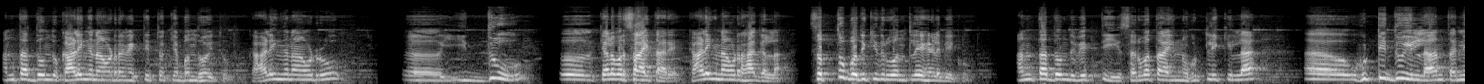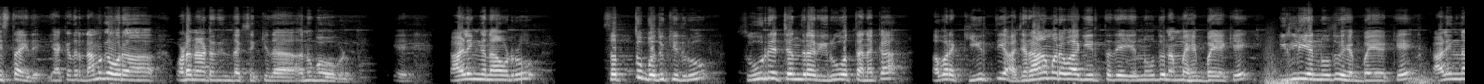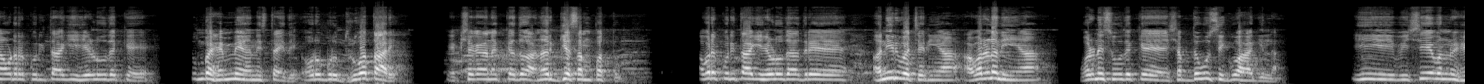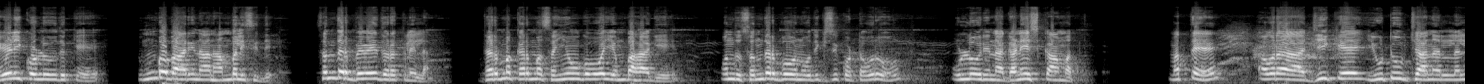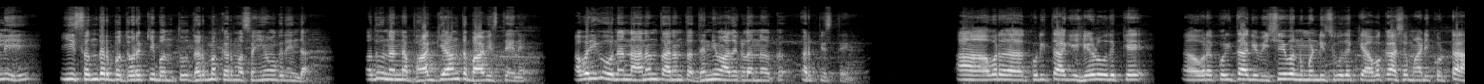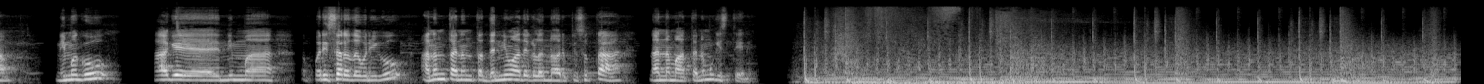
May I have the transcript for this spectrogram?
ಅಂಥದ್ದೊಂದು ಕಾಳಿಂಗನಾವಡರ ವ್ಯಕ್ತಿತ್ವಕ್ಕೆ ಬಂದು ಹೋಯಿತು ಕಾಳಿಂಗನಾವಡರು ಇದ್ದು ಕೆಲವರು ಸಾಯ್ತಾರೆ. ಕಾಳಿಂಗನಾವಡರು ಹಾಗಲ್ಲ. ಸತ್ತು ಬದುಕಿದ್ರು ಅಂತಲೇ ಹೇಳಬೇಕು. ಅಂಥದ್ದೊಂದು ವ್ಯಕ್ತಿ ಸರ್ವತಾ ಇನ್ನು ಹುಟ್ಟಲಿಕ್ಕಿಲ್ಲ ಹುಟ್ಟಿದ್ದೂ ಇಲ್ಲ ಅಂತ ಅನ್ನಿಸ್ತಾ ಇದೆ. ಯಾಕಂದ್ರೆ ಅವರ ಒಡನಾಟದಿಂದ ಸಿಕ್ಕಿದ ಅನುಭವಗಳು. ಹಾಗೆ ಕಾಳಿಂಗನವರು ಸತ್ತು ಬದುಕಿದ್ರು, ಸೂರ್ಯಚಂದ್ರರಿರುವ ತನಕ ಅವರ ಕೀರ್ತಿ ಅಜರಾಮರವಾಗಿ ಇರ್ತದೆ ಎನ್ನುವುದು ನಮ್ಮ ಹೆಬ್ಬಯಕೆ, ಇರ್ಲಿ ಎನ್ನುವುದು ಹೆಬ್ಬಯಕೆ. ಕಾಳಿಂಗ್ನಾವುಡರ ಕುರಿತಾಗಿ ಹೇಳುವುದಕ್ಕೆ ತುಂಬಾ ಹೆಮ್ಮೆ ಅನ್ನಿಸ್ತಾ ಇದೆ. ಅವರೊಬ್ಬರು ಧ್ರುವತಾರೆ. ಯಕ್ಷಗಾನಕ್ಕದು ಅನರ್ಘ್ಯ ಸಂಪತ್ತು. ಅವರ ಕುರಿತಾಗಿ ಹೇಳುವುದಾದ್ರೆ ಅನಿರ್ವಚನೀಯ, ಅವರ್ಣನೀಯ, ವರ್ಣಿಸುವುದಕ್ಕೆ ಶಬ್ದವೂ ಸಿಗುವ ಹಾಗಿಲ್ಲ. ಈ ವಿಷಯವನ್ನು ಹೇಳಿಕೊಳ್ಳುವುದಕ್ಕೆ ತುಂಬ ಬಾರಿ ನಾನು ಹಂಬಲಿಸಿದ್ದೆ. ಸಂದರ್ಭವೇ ದೊರಕಲಿಲ್ಲ. ಧರ್ಮ, ಕರ್ಮ, ಸಂಯೋಗವೋ ಎಂಬ ಹಾಗೆ ಒಂದು ಸಂದರ್ಭವನ್ನು ಒದಗಿಸಿಕೊಟ್ಟವರು ಉಳ್ಳೂರಿನ ಗಣೇಶ್ ಕಾಮತ್. ಮತ್ತೆ ಅವರ ಜಿ ಕೆ ಯೂಟ್ಯೂಬ್ ಚಾನೆಲ್ನಲ್ಲಿ ಈ ಸಂದರ್ಭ ದೊರಕಿ ಬಂತು ಧರ್ಮ ಕರ್ಮ ಸಂಯೋಗದಿಂದ. ಅದು ನನ್ನ ಭಾಗ್ಯ ಅಂತ ಭಾವಿಸ್ತೇನೆ. ಅವರಿಗೂ ನನ್ನ ಅನಂತ ಅನಂತ ಧನ್ಯವಾದಗಳನ್ನು ಅರ್ಪಿಸ್ತೇನೆ. ಅವರ ಕುರಿತಾಗಿ ಹೇಳುವುದಕ್ಕೆ, ಅವರ ಕುರಿತಾಗಿ ವಿಷಯವನ್ನು ಮಂಡಿಸುವುದಕ್ಕೆ ಅವಕಾಶ ಮಾಡಿಕೊಟ್ಟ ನಿಮಗೂ, ಹಾಗೆ ನಿಮ್ಮ ಪರಿಸರದವರಿಗೂ ಅನಂತ ಅನಂತ ಧನ್ಯವಾದಗಳನ್ನು ಅರ್ಪಿಸುತ್ತಾ ನನ್ನ ಮಾತನ್ನು ಮುಗಿಸ್ತೇನೆ.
